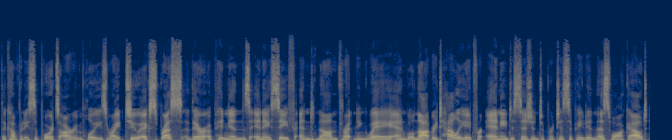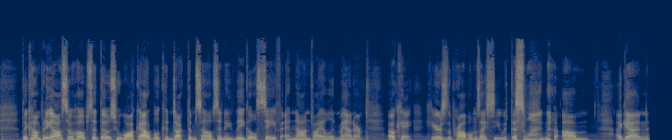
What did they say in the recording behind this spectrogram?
The company supports our employees' right to express their opinions in a safe and non threatening way and will not retaliate for any decision to participate in this walkout. The company also hopes that those who walk out will conduct themselves in a legal, safe, and non-violent manner. Okay, here's the problems I see with this one. Um, again,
